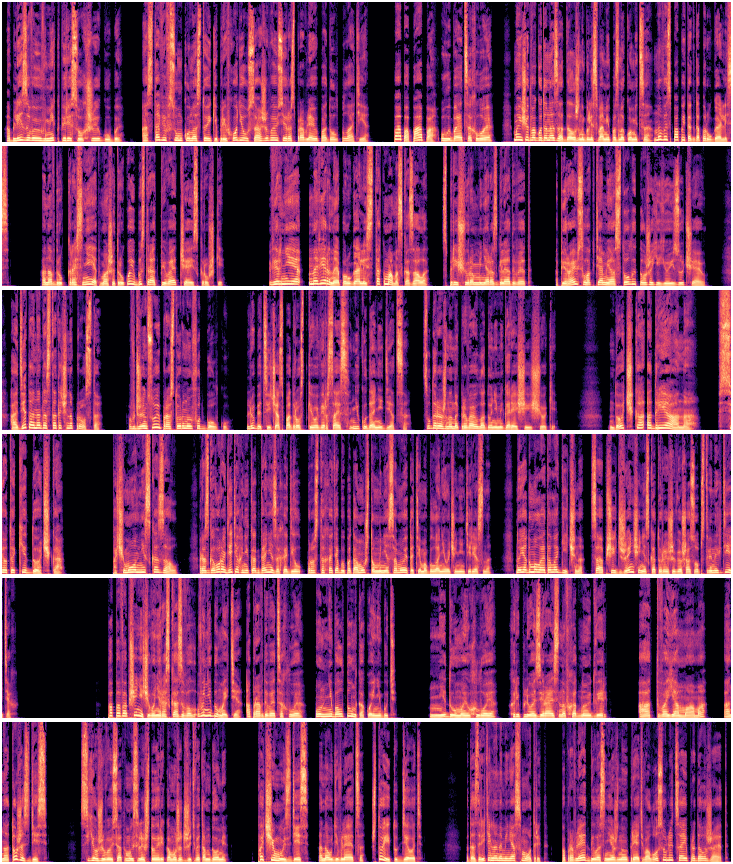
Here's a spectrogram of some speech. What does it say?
Облизываю вмиг пересохшие губы. Оставив сумку на стойке при входе, усаживаюсь и расправляю подол платья. «Папа, папа!» — улыбается Хлоя. «Мы еще два года назад должны были с вами познакомиться, но вы с папой тогда поругались». Она вдруг краснеет, машет рукой и быстро отпивает чай из кружки. «Вернее, наверное, поругались, так мама сказала». С прищуром меня разглядывает. Опираюсь локтями о стол и тоже ее изучаю. Одета она достаточно просто. В джинсу и просторную футболку. Любят сейчас подростки оверсайз, никуда не деться. Судорожно накрываю ладонями горящие щеки. «Дочка Адриана. Все-таки дочка». Почему он не сказал? Разговор о детях никогда не заходил, просто хотя бы потому, что мне самой эта тема была не очень интересна. Но я думала, это логично — сообщить женщине, с которой живешь о собственных детях. «Папа вообще ничего не рассказывал, вы не думайте», — оправдывается Хлоя. «Он не болтун какой-нибудь». «Не думаю, Хлоя», — хриплю, озираясь на входную дверь. «А твоя мама? Она тоже здесь?» Съеживаюсь от мысли, что Эрика может жить в этом доме. «Почему здесь?» — она удивляется. «Что ей тут делать?» Подозрительно на меня смотрит, поправляет белоснежную прядь волос у лица и продолжает.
